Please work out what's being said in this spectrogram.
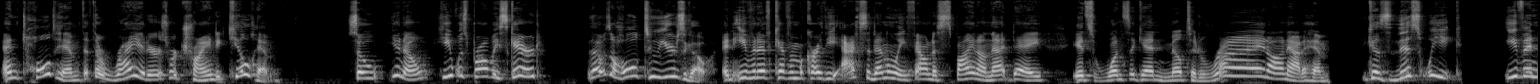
and told him that the rioters were trying to kill him. So, you know, he was probably scared. That was a whole two years ago. And even if Kevin McCarthy accidentally found a spine on that day, it's once again melted right on out of him. Because this week, even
